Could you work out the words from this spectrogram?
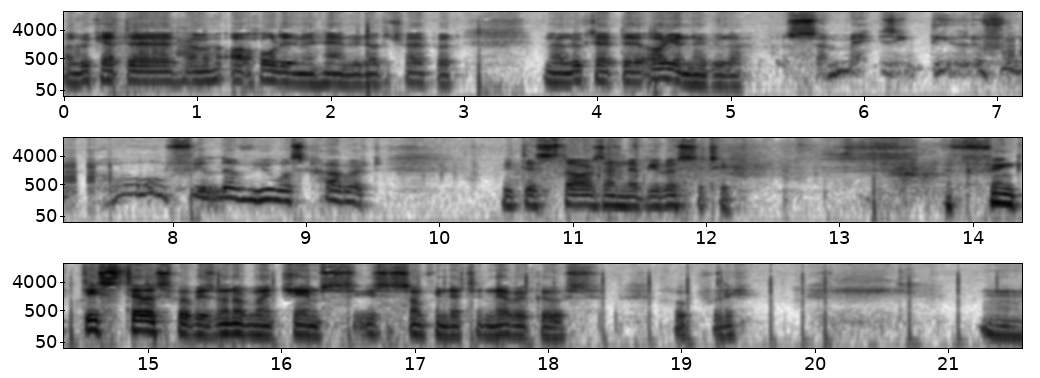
I look at the I'm holding it in my hand without the tripod and I looked at the Orion Nebula amazing, beautiful. Whole field of view was covered with the stars and nebulosity. I think this telescope is one of my gems. It's something that never goes, hopefully. Uh,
